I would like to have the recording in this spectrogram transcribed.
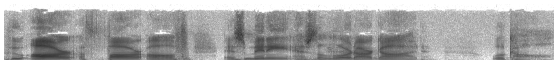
who are afar off, as many as the Lord our God will call.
